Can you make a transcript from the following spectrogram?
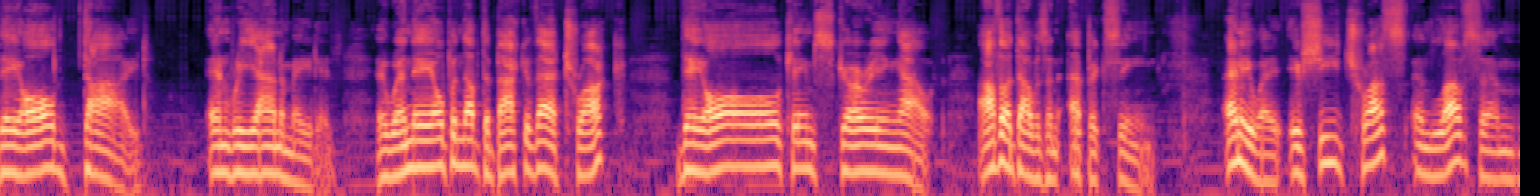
they all died and reanimated. And when they opened up the back of that truck, they all came scurrying out. I thought that was an epic scene. Anyway, if she trusts and loves him,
